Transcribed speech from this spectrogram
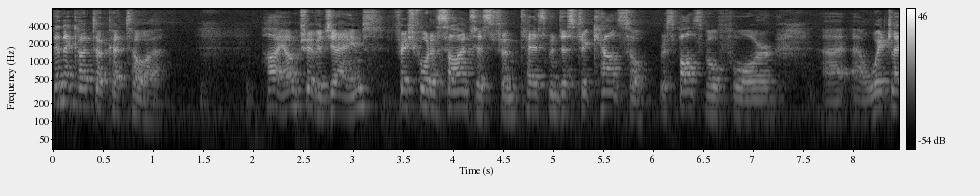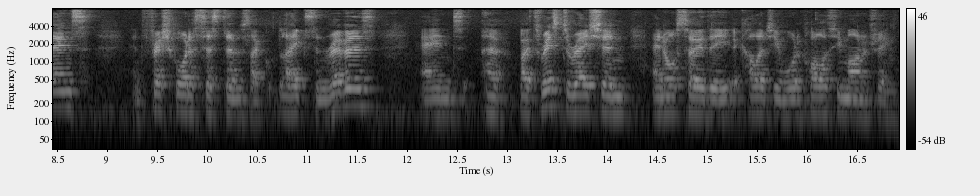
Tēnā katoa. Hi, I'm Trevor James, freshwater scientist from Tasman District Council, responsible for uh, wetlands and freshwater systems like lakes and rivers, and uh, both restoration and also the ecology and water quality monitoring.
